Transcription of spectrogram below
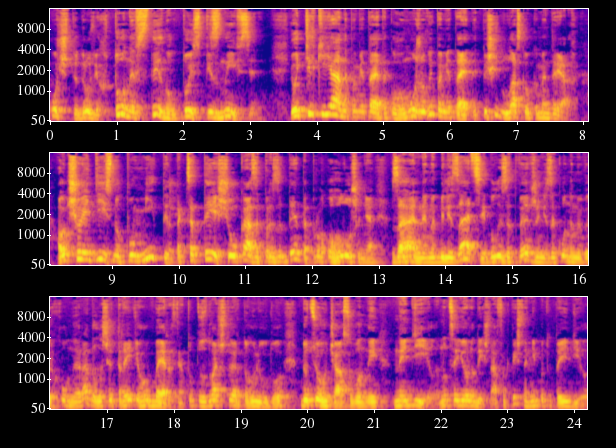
хочете, друзі? Хто не встигнув, той спізнився. І от тільки я не пам'ятаю такого, може ви пам'ятаєте, пишіть, будь ласка, у коментарях. А от що я дійсно помітив, так це те, що укази президента про оголошення загальної мобілізації були затверджені законами Верховної Ради лише 3 березня, тобто з 24 лютого до цього часу вони не діяли. Ну це юридично, а фактично нібито та і діяли.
